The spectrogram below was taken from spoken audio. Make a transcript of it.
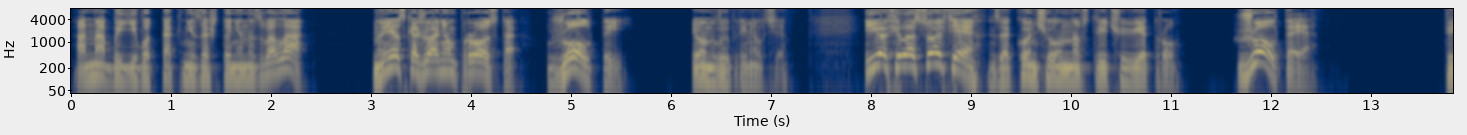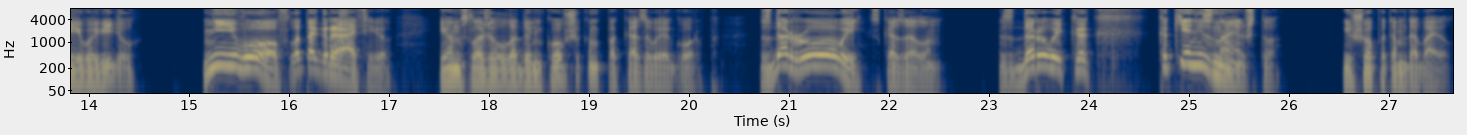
она бы его так ни за что не назвала. Но я скажу о нем просто — желтый». И он выпрямился. «Ее философия», — закончил он навстречу ветру, — «желтая». «Ты его видел?» «Не его, фотографию». И он сложил ладонь ковшиком, показывая горб. «Здоровый!» — сказал он. «Здоровый, как... как я не знаю что!» И шепотом добавил.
